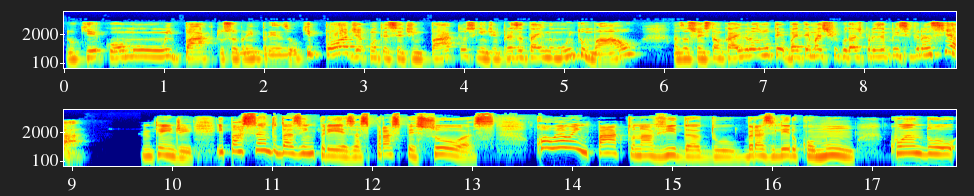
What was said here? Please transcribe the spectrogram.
do que como um impacto sobre a empresa. O que pode acontecer de impacto é o seguinte: a empresa está indo muito mal, as ações estão caindo, elas vão ter, vai ter mais dificuldade, por exemplo, em se financiar. Entendi. E passando das empresas para as pessoas, qual é o impacto na vida do brasileiro comum quando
